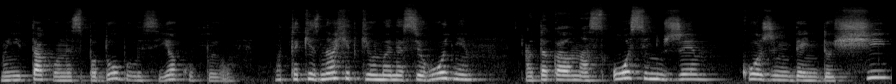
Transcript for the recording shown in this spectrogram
Мені так вони сподобались, я купила. От такі знахідки у мене сьогодні. Отака у нас осінь вже. Кожен день дощі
